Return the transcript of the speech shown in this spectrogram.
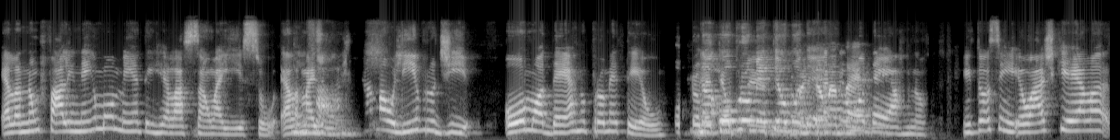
ela não fala em nenhum momento em relação a isso. Ela, não mas fala. ela chama o livro de O Moderno Prometeu. O Prometeu, não, o Prometeu Moderno. Moderno. Então, assim, eu acho que ela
